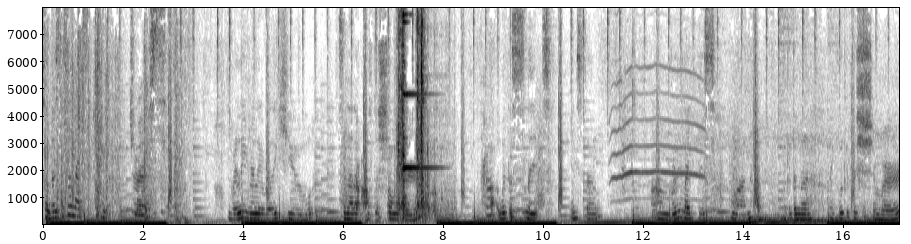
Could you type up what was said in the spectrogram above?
So this is the next dress. Really, really, really cute. It's another off the shoulder with a slit and stuff. Um, really like this one. Look at the like look at the shimmer.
